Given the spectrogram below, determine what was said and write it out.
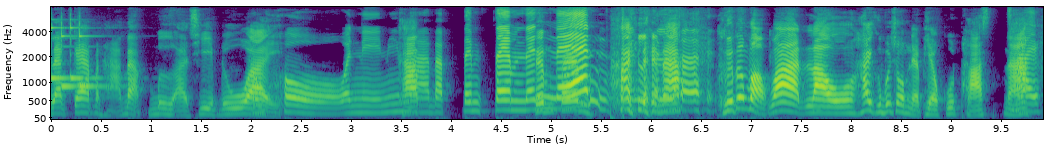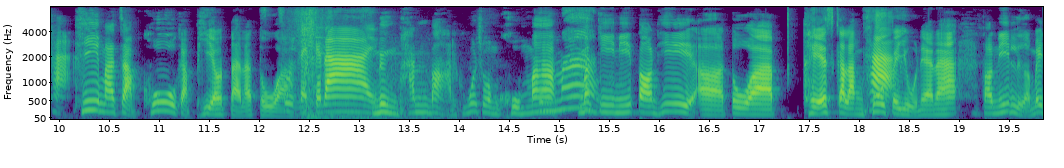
และแก้ปัญหาแบบมืออาชีพด้วย โอ้โห วันนี้นี่ครับ มาแบบเต็มเต็มๆเน้นเต็มๆเน้นให้เลยนะ คือต้องบอกว่าเราให้คุณผู้ชมเนี่ยเพียวกู๊ดพลัสนะ ใช่ค่ะที่มาจับคู่กับเพียวแต่ละตัว สูตรไหนก็ได้ 1,000 บาท คุณผู้ชมคุ้มมาก คุ้มมาก เมื่อกี้นี้ตอนที่เอ่อตัว เคสกำลังพูดค่ะ ไปอยู่เนี่ยนะฮะตอนนี้เหลือไม่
